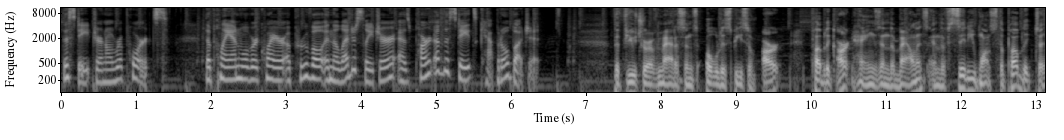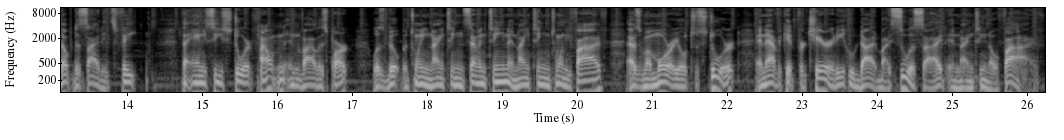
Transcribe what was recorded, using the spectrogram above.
the State Journal reports. The plan will require approval in the legislature as part of the state's capital budget. The future of Madison's oldest piece of art, public art, hangs in the balance, and the city wants the public to help decide its fate. The Annie C. Stewart Fountain in Vilas Park was built between 1917 and 1925 as a memorial to Stewart, an advocate for charity who died by suicide in 1905.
